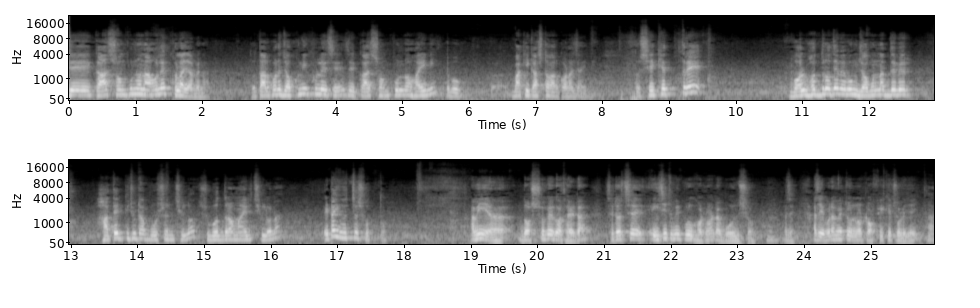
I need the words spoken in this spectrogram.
যে কাজ সম্পূর্ণ না হলে খোলা যাবে না। তো তারপরে যখনই খুলেছে যে কাজ সম্পূর্ণ হয়নি এবং বাকি কাজটা আর করা যায়নি। তো সেক্ষেত্রে বলভদ্রদেব এবং জগন্নাথ দেবের হাতের কিছুটা পোর্শন ছিল সুভদ্রা মায়ের ছিল না। এটাই হচ্ছে সত্য। আমি দর্শকের কথা এটা। সেটা হচ্ছে এই যে তুমি পুরো ঘটনাটা বলছো আচ্ছা আচ্ছা এবার আমি একটু অন্য টপিকে চলে যাই। হ্যাঁ।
